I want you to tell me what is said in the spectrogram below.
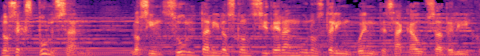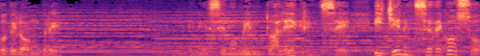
los expulsan, los insultan y los consideran unos delincuentes a causa del Hijo del Hombre en ese momento alégrense y llénense de gozo,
